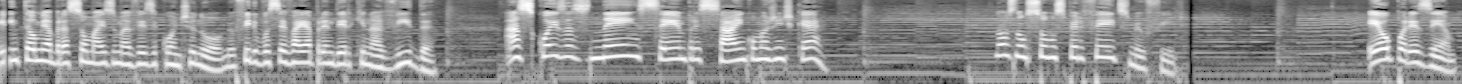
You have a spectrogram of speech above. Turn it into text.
Ele então me abraçou mais uma vez e continuou: Meu filho, você vai aprender que na vida as coisas nem sempre saem como a gente quer. Nós não somos perfeitos, meu filho. Eu, por exemplo,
